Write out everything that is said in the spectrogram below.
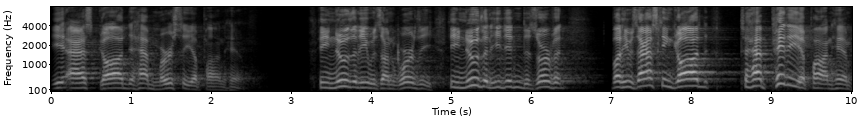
He asked God to have mercy upon him. He knew that he was unworthy, he knew that he didn't deserve it, but he was asking God to have pity upon him,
